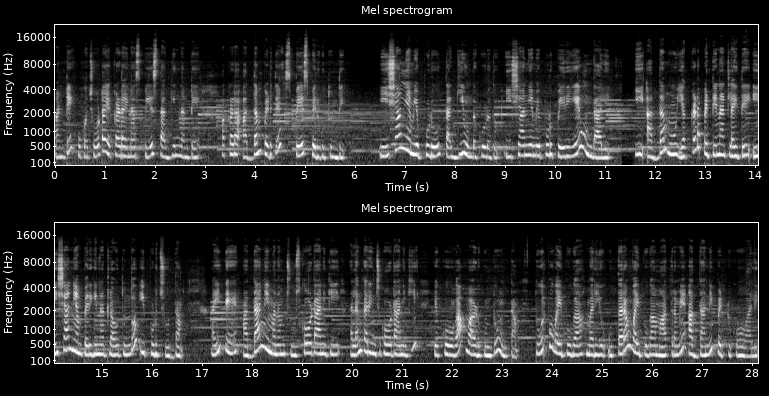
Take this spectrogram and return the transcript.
అంటే ఒక చోట ఎక్కడైనా స్పేస్ తగ్గిందంటే అక్కడ అద్దం పెడితే స్పేస్ పెరుగుతుంది. ఈశాన్యం ఎప్పుడు తగ్గి ఉండకూడదు. ఈశాన్యం ఎప్పుడు పెరిగే ఉండాలి. ఈ అద్దము ఎక్కడ పెట్టినట్లయితే ఈశాన్యం పెరిగినట్లు అవుతుందో ఇప్పుడు చూద్దాం. అయితే అద్దాన్ని మనం చూసుకోవటానికి అలంకరించుకోవటానికి ఎక్కువగా వాడుకుంటూ ఉంటాం. తూర్పు వైపుగా మరియు ఉత్తరం వైపుగా మాత్రమే అద్దాన్ని పెట్టుకోవాలి.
